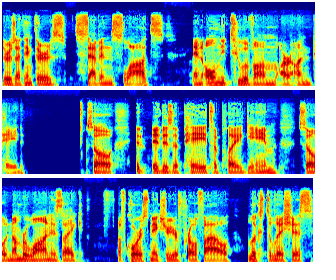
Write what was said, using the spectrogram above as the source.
there's i think there's seven slots and only two of them are unpaid. So it, it is a pay to play game. So number one is like of course make sure your profile looks delicious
